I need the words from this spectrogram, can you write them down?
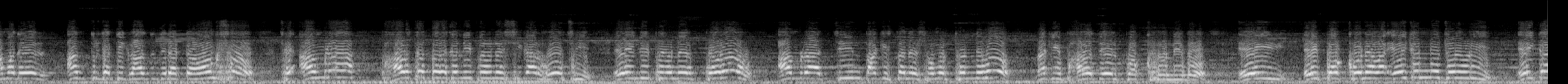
আমাদের আন্তর্জাতিক রাজনীতির একটা অংশ যে আমরা ভারতের দ্বারা যে নিপীড়নের শিকার হয়েছি, এই নিপীড়নের পরেও আমরা চীন পাকিস্তানের সমর্থন নেব নাকি ভারতের পক্ষ নেব? এই এই পক্ষ নেওয়া এই জন্য জরুরি। এইটা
